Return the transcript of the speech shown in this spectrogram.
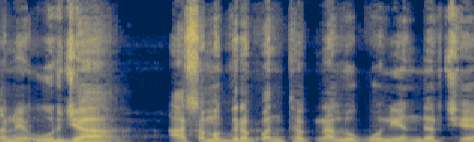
અને ઊર્જા આ સમગ્ર પંથકના લોકોની અંદર છે,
